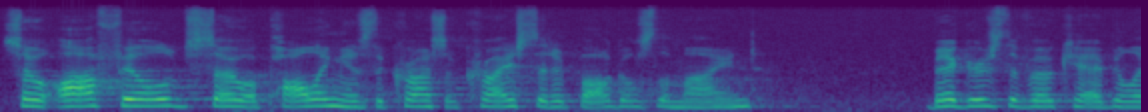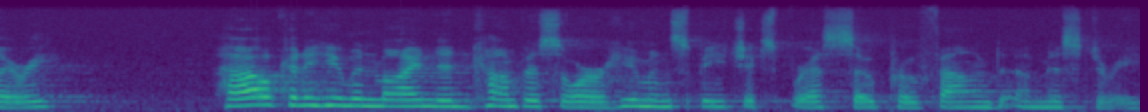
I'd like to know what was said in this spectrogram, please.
So awe filled, so appalling is the cross of Christ that it boggles the mind, beggars the vocabulary. How can a human mind encompass or human speech express so profound a mystery?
